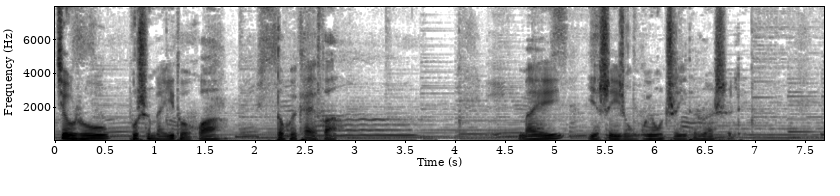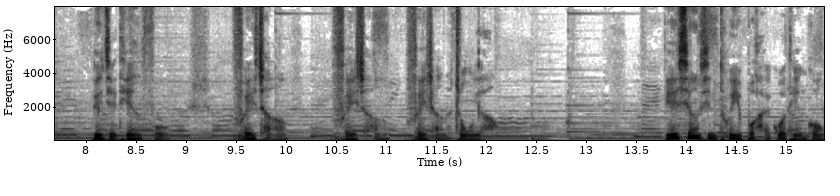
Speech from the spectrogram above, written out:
就如不是每一朵花都会开放，美也是一种毋庸置疑的软实力，并且天赋非常非常非常的重要。别相信退一步海阔天空，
